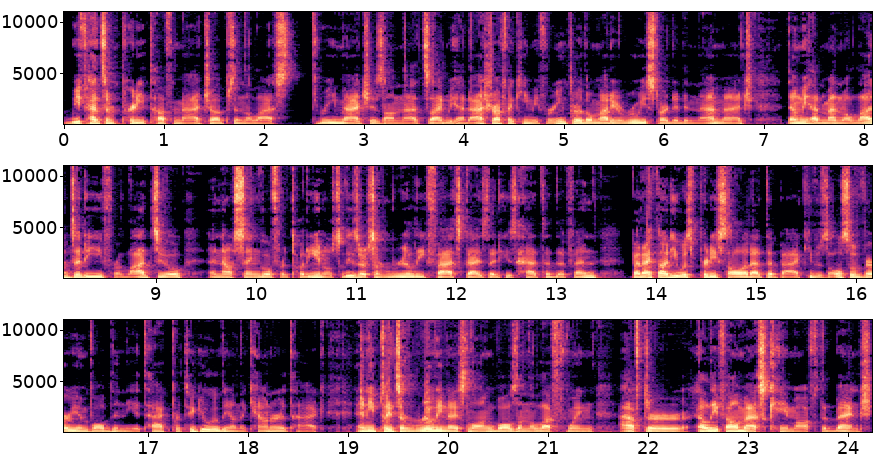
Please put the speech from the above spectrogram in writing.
We've had some pretty tough matchups in the last three matches on that side. We had Achraf Hakimi for Inter, though Mario Rui started in that match. Then we had Manuel Lazzari for Lazio, and now Singo for Torino. So these are some really fast guys that he's had to defend. But I thought he was pretty solid at the back. He was also very involved in the attack, particularly on the counter attack. And he played some really nice long balls on the left wing after Eljif Elmas came off the bench.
